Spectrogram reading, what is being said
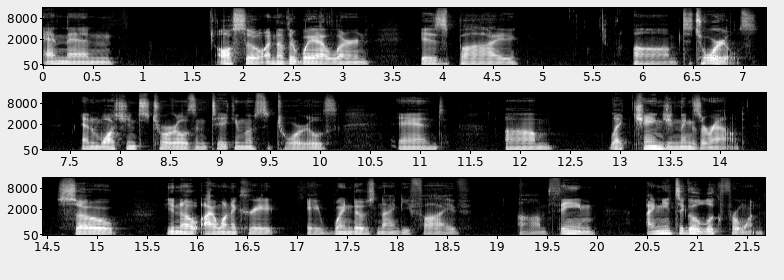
and then also another way I learn is by um, tutorials and watching tutorials and taking those tutorials and um, like changing things around. So, you know, I want to create a Windows 95 um, theme. I need to go look for one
